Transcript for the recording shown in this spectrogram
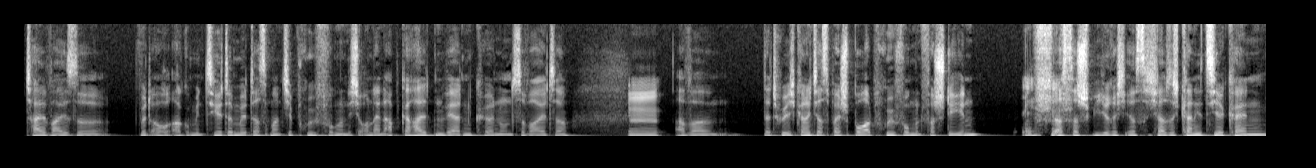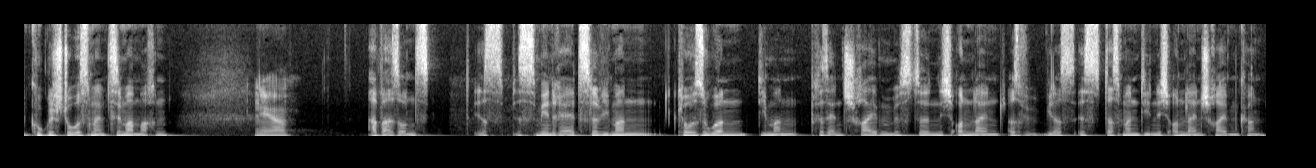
teilweise wird auch argumentiert damit, dass manche Prüfungen nicht online abgehalten werden können und so weiter. Mhm. Aber natürlich kann ich das bei Sportprüfungen verstehen, dass das schwierig ist. Ich, also ich kann jetzt hier keinen Kugelstoß in meinem Zimmer machen. Ja. Aber sonst ist, ist mir ein Rätsel, wie man Klausuren, die man präsent schreiben müsste, nicht online, also wie das ist, dass man die nicht online schreiben kann.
